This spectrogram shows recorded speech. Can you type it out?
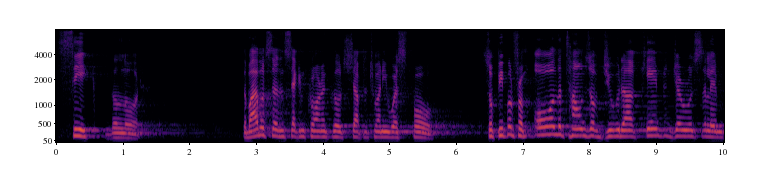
Seek the Lord. The Bible says in Second Chronicles chapter 20, verse 4. So people from all the towns of Judah came to Jerusalem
